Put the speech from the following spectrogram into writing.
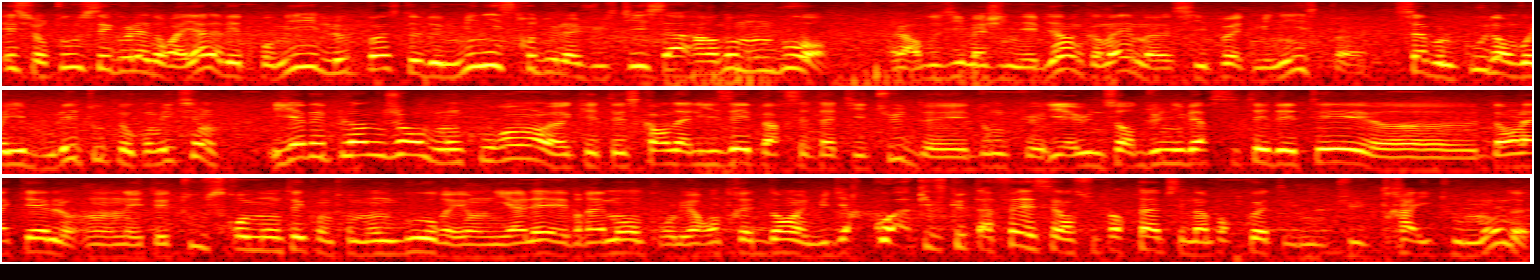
et surtout Ségolène Royal avait promis le poste de ministre de la Justice à Arnaud Montebourg. Alors vous imaginez bien quand même, euh, s'il peut être ministre, ça vaut le coup d'envoyer bouler toutes nos convictions. Il y avait plein de gens de mon courant euh, qui étaient scandalisés par cette attitude. Et donc il y a eu une sorte d'université d'été dans laquelle on était tous remontés contre Montebourg et on y allait vraiment pour lui rentrer dedans et lui dire quoi? Qu'est-ce que t'as fait? C'est n'importe quoi tu trahis tout le monde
